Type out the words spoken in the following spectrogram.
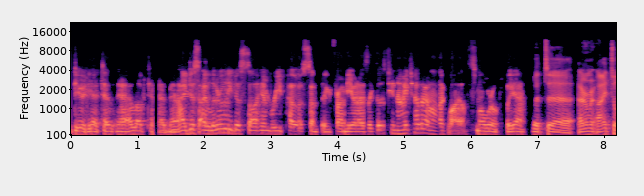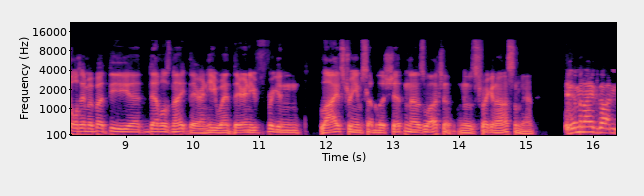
Dude, yeah, Ted, yeah, I love Ted, man. I just, I literally just saw him repost something from you, and I was like, "Those two know each other." I'm like, "Wow, small world." But yeah, but uh, I remember I told him about the uh, Devil's Night there, and he went there and he friggin' live streamed some of the shit, and I was watching, and it was friggin' awesome, man. Him and I have gotten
